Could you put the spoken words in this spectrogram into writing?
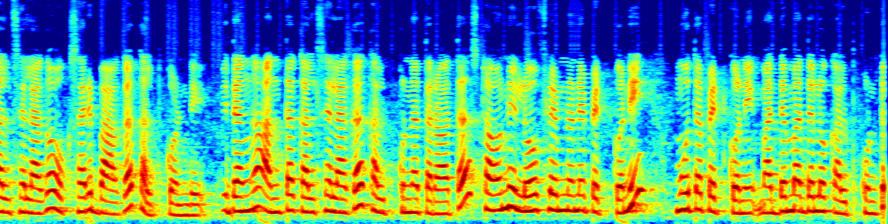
కలిసేలాగా ఒకసారి బాగా కలుపుకోండి. విధంగా అంతా కలిసేలాగా కలుపుకున్న తర్వాత స్టవ్ని లో ఫ్లేమ్లోనే పెట్టుకొని మూత పెట్టుకొని మధ్య మధ్యలో కలుపుకుంటూ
